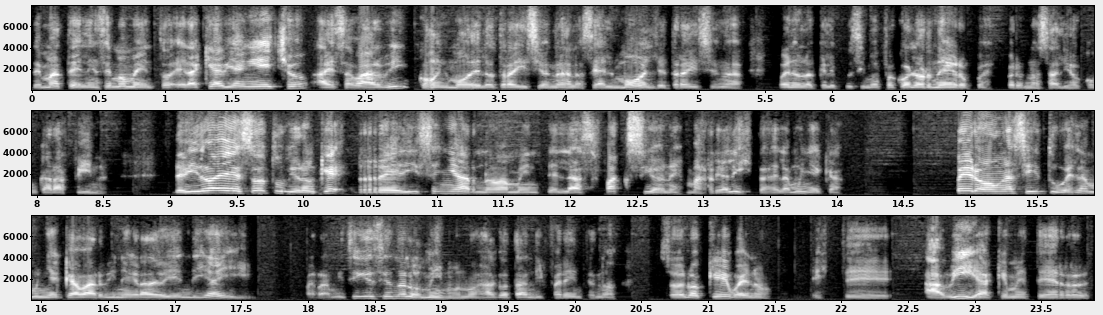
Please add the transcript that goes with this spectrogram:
de Mattel en ese momento era que habían hecho a esa Barbie con el modelo tradicional, o sea, el molde tradicional. Bueno, lo que le pusimos fue color negro, pues, pero nos salió con cara fina. Debido a eso, tuvieron que rediseñar nuevamente las facciones más realistas de la muñeca, pero aún así tú ves la muñeca Barbie negra de hoy en día y para mí sigue siendo lo mismo, no es algo tan diferente, ¿no? Solo que, bueno, este, había que meter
